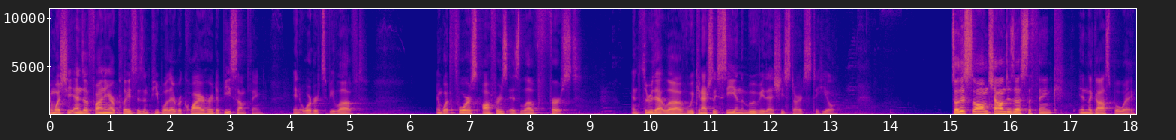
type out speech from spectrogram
And what she ends up finding are places and people that require her to be something in order to be loved. And what Forrest offers is love first and through that love, we can actually see in the movie that she starts to heal. So, this psalm challenges us to think in the gospel way.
